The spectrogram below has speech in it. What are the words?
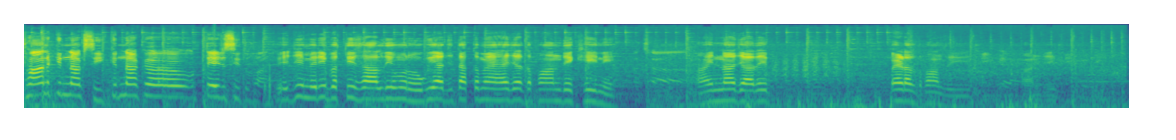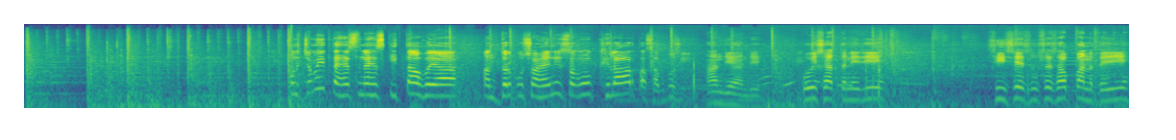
ਤੂਫਾਨ ਕਿੰਨਾ ਕੁ ਸੀ? ਕਿੰਨਾ ਕੁ ਤੇਜ਼ ਸੀ ਤੂਫਾਨ? ਇਹ ਜੀ ਮੇਰੀ 32 ਸਾਲ ਦੀ ਉਮਰ ਹੋ ਗਈ ਅੱਜ ਤੱਕ ਮੈਂ ਇਹੋ ਜਿਹਾ ਤੂਫਾਨ ਦੇਖਿਆ ਹੀ ਨਹੀਂ। ਅੱਛਾ। ਹਾਂ ਇੰਨਾ ਜ਼ਿਆਦਾ ਭੈੜਾ ਤੂਫਾਨ ਸੀ। ਜੀ ਹਾਂਜੀ। ਹੁਣ ਜਮੀ ਤਹਿਸ ਨਹਿਸ ਕੀਤਾ ਹੋਇਆ ਅੰਦਰ ਕੁਛ ਹੈ ਨਹੀਂ ਸਗੋਂ ਖਿਲਾਰ ਤਾਂ ਸਭ ਕੁਝ ਹੀ। ਹਾਂਜੀ ਹਾਂਜੀ। ਕੋਈ ਛੱਤ ਨਹੀਂ ਜੀ। ਸੀਸੇ ਸੂਸੇ ਸਭ ਭੰਨਤੇ ਜੀ।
